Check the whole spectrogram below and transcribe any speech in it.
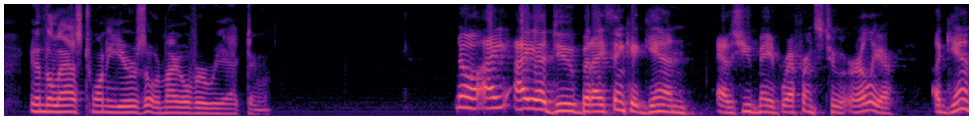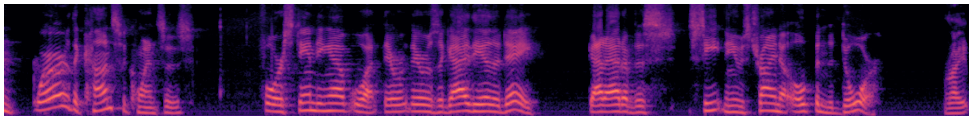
in the last 20 years or am I overreacting? No, I, I uh, do, but I think again, as you made reference to earlier, again, where are the consequences for standing up? What there there was a guy the other day got out of his seat and he was trying to open the door. Right.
